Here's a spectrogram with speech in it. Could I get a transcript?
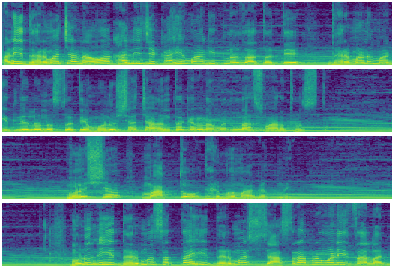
आणि धर्माच्या नावाखाली जे काही मागितलं जातं ते धर्मानं मागितलेलं नसतं ते मनुष्याच्या अंतकरणामधला स्वार्थ असतो. मनुष्य मागतो धर्म मागत नाही. म्हणून ही धर्मसत्ता ही धर्मशास्त्राप्रमाणे चालावी.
